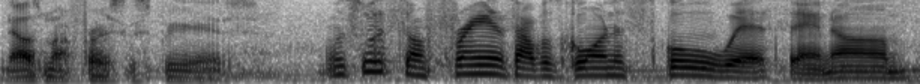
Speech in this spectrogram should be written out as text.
That was my first experience. I was with some friends I was going to school with, and um,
